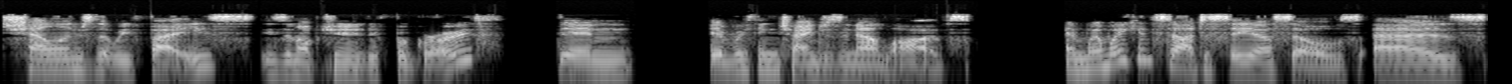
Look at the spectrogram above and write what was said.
challenge that we face is an opportunity for growth, then everything changes in our lives. And when we can start to see ourselves as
